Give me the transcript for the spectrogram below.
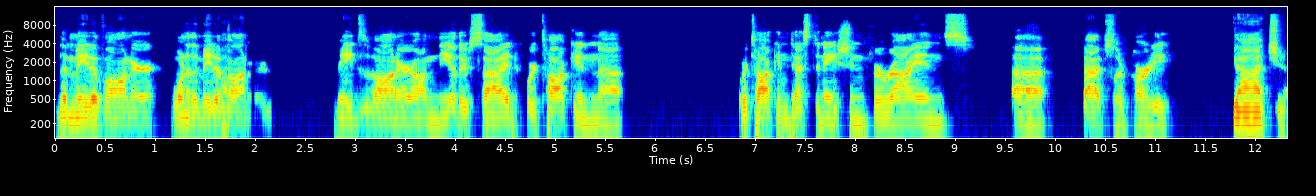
the maid of honor, one of the maid of honor maids of honor on the other side. We're talking uh we're talking destination for Ryan's uh bachelor party. Gotcha.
